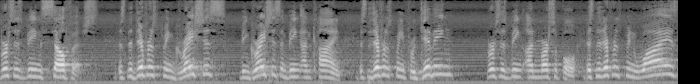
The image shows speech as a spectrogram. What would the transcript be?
versus being selfish. It's the difference between gracious, being gracious and being unkind. It's the difference between forgiving versus being unmerciful. It's the difference between wise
